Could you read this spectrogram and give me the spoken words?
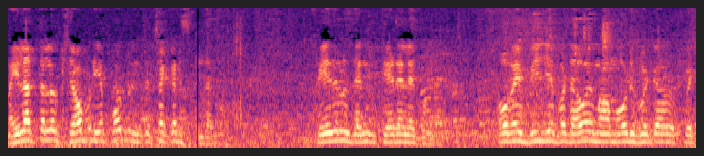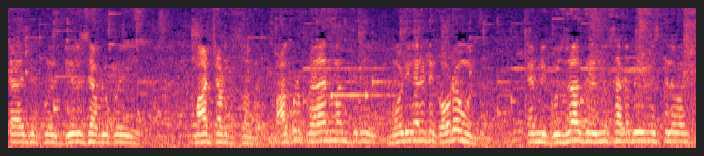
మహిళా ఎప్పుడు ఇంత చక్కటి సందర్భం పేదలు దానికి తేడా లేకుండా. ఓ వైపు బీజేపీ పడ్డా ఓ మా మోడీ పెట్టాడు పెట్టాలని చెప్పుకుని డీలర్ షాపులు పోయి మాట్లాడుతున్నారు మాకు కూడా ప్రధానమంత్రి మోడీ గారంటే గౌరవం ఉంది. కానీ మీ గుజరాత్లో ఎందుకు సన్న బియ్యం ఇస్తలేవండి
